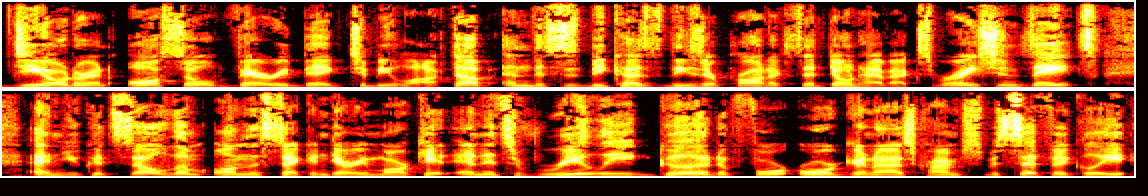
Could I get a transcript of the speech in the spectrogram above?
Deodorant also very big to be locked up. And this is because these are products that don't have expiration dates and you could sell them on the secondary market. And it's really good for organized crime specifically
